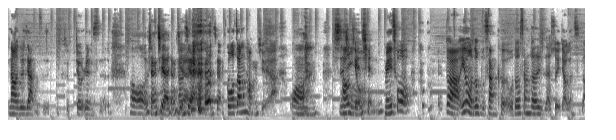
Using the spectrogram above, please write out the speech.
然后就这样子。就认识了。哦，想起来，想起来，想起来，想起来，国中同学啊，哇，嗯、十几年前，没错，对啊，因为我都不上课，我都上课一直在睡觉跟吃早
